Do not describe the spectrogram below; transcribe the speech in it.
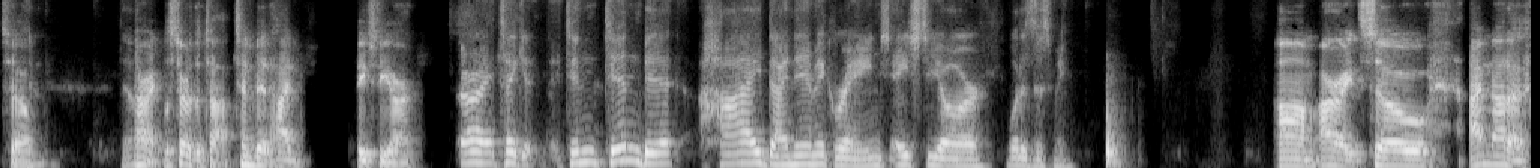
So. All right, let's start at the top 10 bit high HDR. All right, take it 10, 10 bit high dynamic range HDR. What does this mean? Um, all right, so I'm not a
